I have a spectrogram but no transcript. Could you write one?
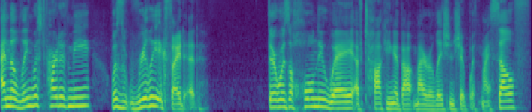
And the linguist part of me was really excited. There was a whole new way of talking about my relationship with myself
